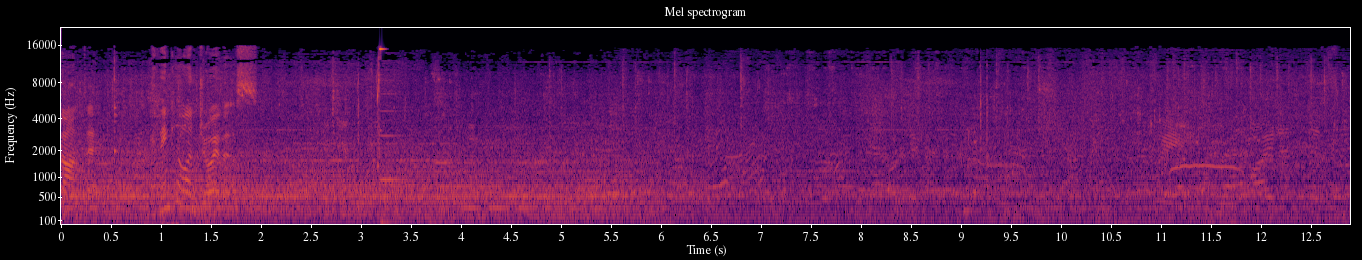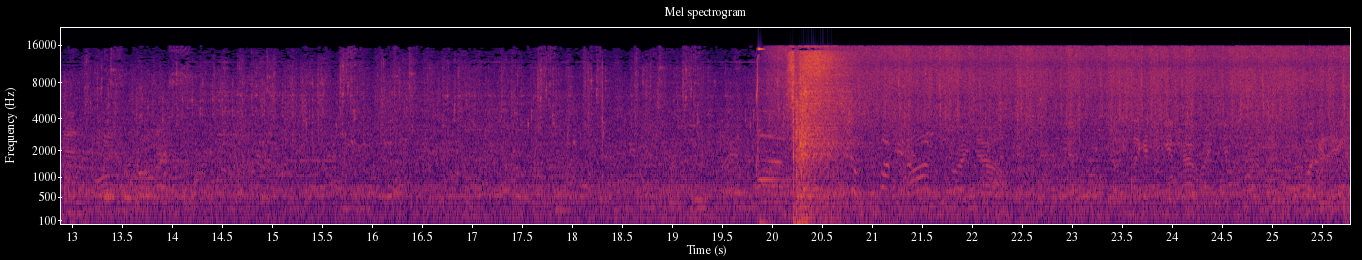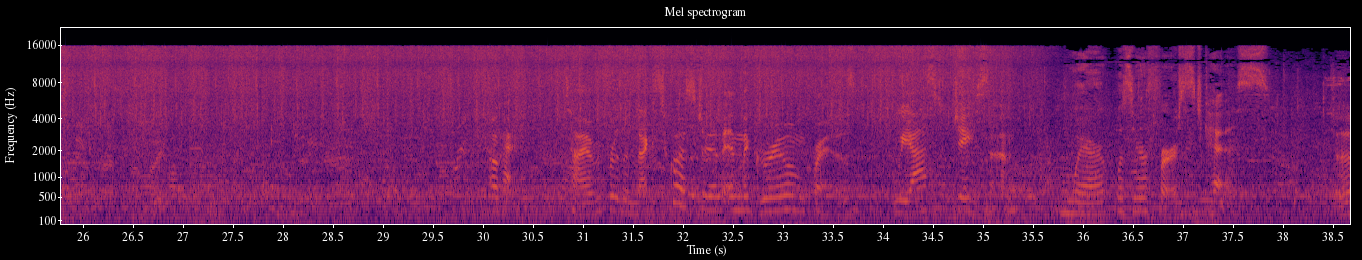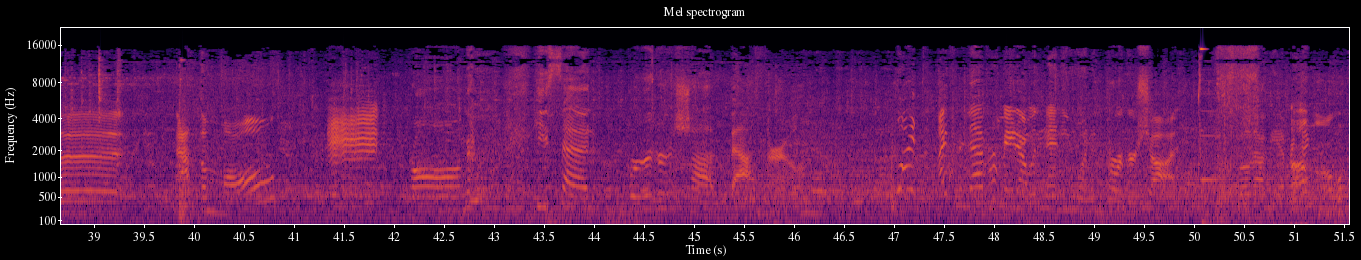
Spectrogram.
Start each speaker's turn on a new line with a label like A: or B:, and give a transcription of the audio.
A: I think you'll enjoy this.
B: Okay, time for the next question in the groom quiz. We asked Jason, where was your first kiss?
C: Uh, at the mall?
B: Wrong. He said Burger Shot bathroom.
C: What? I've never made out with anyone in Burger Shot. Will that be everything?
B: Uh-oh.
